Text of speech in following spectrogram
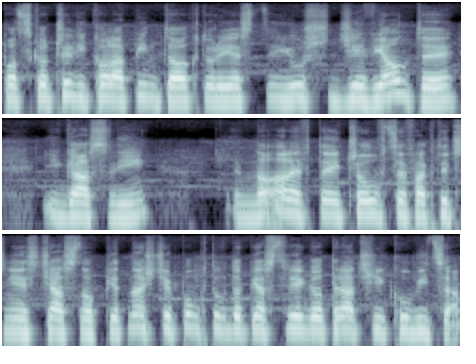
podskoczyli Colapinto, który jest już dziewiąty i Gasly. No ale w tej czołówce faktycznie jest ciasno. 15 punktów do Piastriego traci Kubica.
